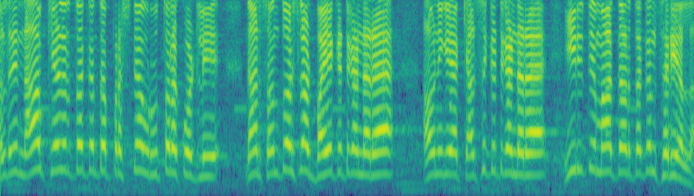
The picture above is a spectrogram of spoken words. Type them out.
ಅಲ್ರಿ ನಾವು ಕೇಳಿರ್ತಕ್ಕಂಥ ಪ್ರಶ್ನೆ ಅವ್ರು ಉತ್ತರ ಕೊಡ್ಲಿ. ನಾನು ಸಂತೋಷ್ ಭಯ ಭಯಕ್ಕೆ ಇಟ್ಕೊಂಡಾರೆ ಅವನಿಗೆ ಕೆಲಸ ಇಟ್ಕೊಂಡಾರೆ ಈ ರೀತಿ ಮಾತಾಡ್ತಕ್ಕಂಥ ಸರಿಯಲ್ಲ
